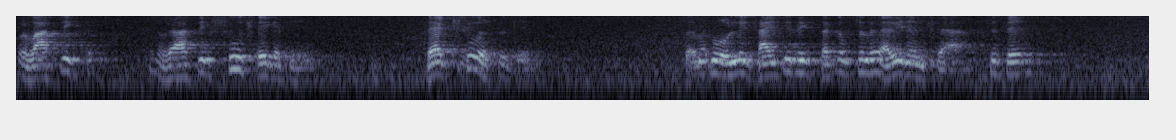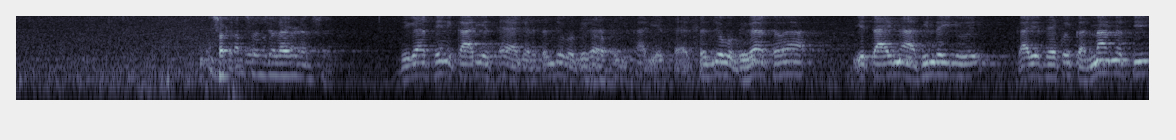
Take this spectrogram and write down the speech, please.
પણ વાસ્તવિક વાસ્તવિક શું છે કે છે? ફેક્ટ શું વસ્તુ છે? તમે ઓનલી સાયન્ટિફિક સર્કમસ્ટન્સ એવિડન્સ છે આ. શું છે સર્કમસ્ટન્શિયલ એવિડન્સ છે ભેગા સંજોગો ભેગા થવા, એ ટાઈમને આધીન રહી ગયું કાર્ય થયા, કોઈ કરનાર નથી,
